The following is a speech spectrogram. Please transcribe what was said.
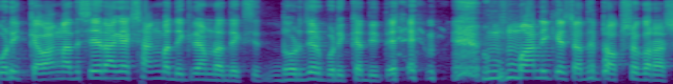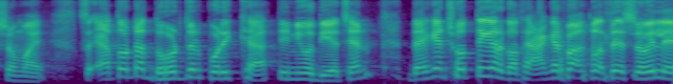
পরীক্ষা বাংলাদেশের আগে এক সাংবাদিকরা আমরা দেখছি ধৈর্যের পরীক্ষা দিতে, মানিকের সাথে টকশো করার সময়। সো এতটা ধৈর্যের পরীক্ষা তিনিও দিয়েছেন। দেখেন, সত্যিকার কথা, আগের বাংলাদেশ হইলে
